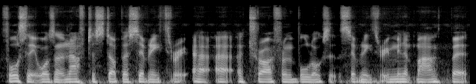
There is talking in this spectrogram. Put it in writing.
Fortunately, it wasn't enough to stop a seventy three uh, a, a try from the Bulldogs at the seventy three minute mark. But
